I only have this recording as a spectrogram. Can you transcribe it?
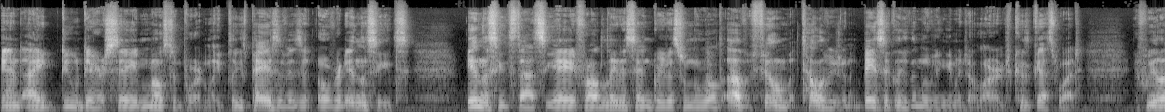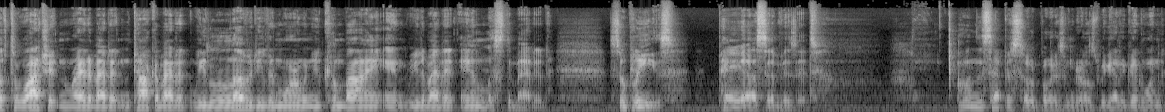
and I do dare say, most importantly, please pay us a visit over at In the Seats intheseats.ca for all the latest and greatest from the world of film, television, basically the moving image at large. Because guess what? If we love to watch it and write about it and talk about it, we love it even more when you come by and read about it and listen about it. So please, pay us a visit. On this episode, boys and girls, we got a good one.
